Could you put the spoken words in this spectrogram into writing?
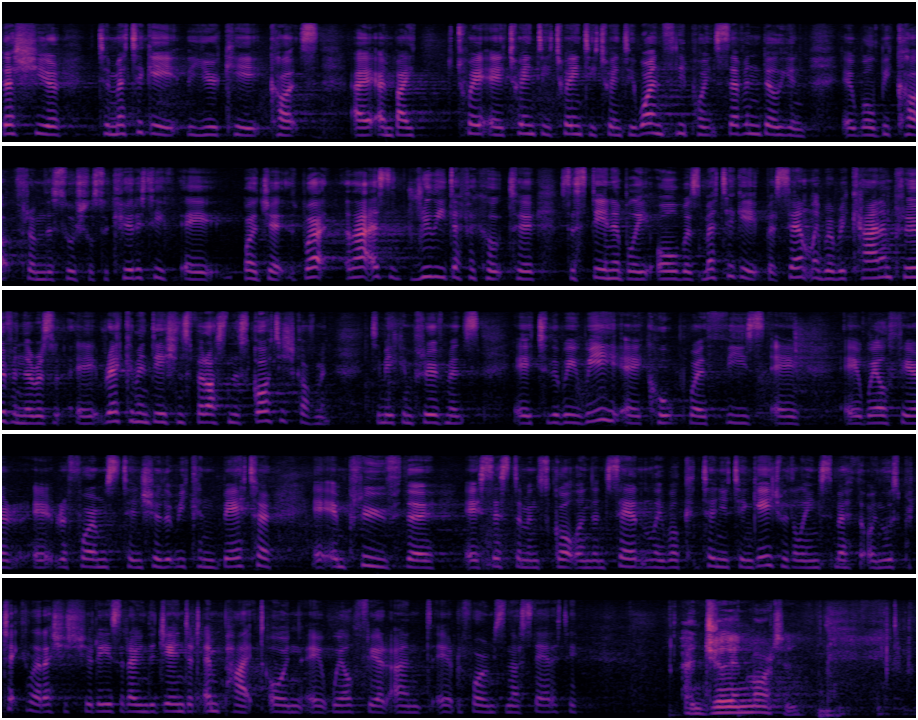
this year to mitigate the UK cuts uh, and by 2020-21, 3.7 eh, billion it eh, will be cut from the social security uh, budget. But that is really difficult to sustainably always mitigate, but certainly where we can improve, and there is uh, recommendations for us in the Scottish Government to make improvements uh, to the way we uh, cope with these uh, uh, welfare uh, reforms to ensure that we can better uh, improve the uh, system in Scotland and certainly will continue to engage with Elaine Smith on those particular issues she raised around the gendered impact on uh, welfare and uh, reforms and austerity. And Gillian Martin.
